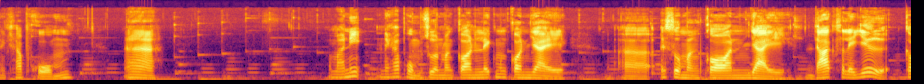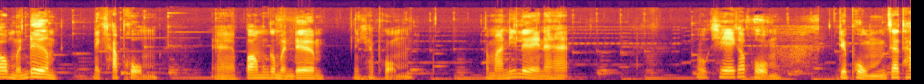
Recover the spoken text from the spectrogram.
นะครับผมอ่าประมาณนี้นะครับผมส่วนมังกรเล็กมังกรใหญ่เอ่อไอ้ส่วนมังกรใหญ่ Dark Slayer ก็เหมือนเดิมนะครับผมอ่าป้อมก็เหมือนเดิมนะครับผม ประมาณนี้เลยนะฮะ โอเคครับผม เดี๋ยวผมจะท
